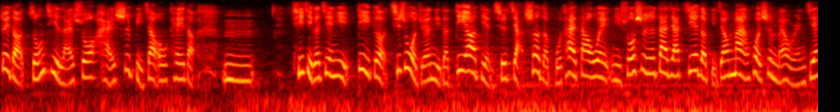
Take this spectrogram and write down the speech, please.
对的，总体来说还是比较 OK 的，嗯。提几个建议，第一个，其实我觉得你的第二点其实假设的不太到位。你说是大家接的比较慢，或者是没有人接，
